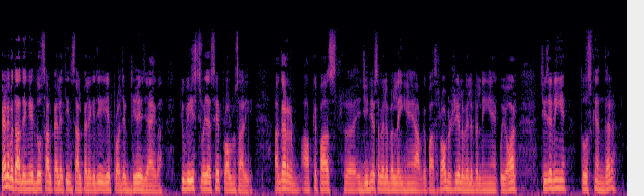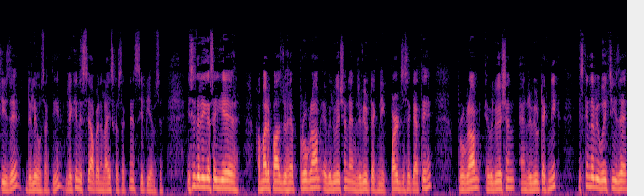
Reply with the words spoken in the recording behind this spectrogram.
پہلے بتا دیں گے، دو سال پہلے، تین سال پہلے کہ جی یہ پروجیکٹ ڈیلے جائے گا، کیونکہ اس وجہ سے پرابلمس آ رہی ہے اگر آپ کے پاس انجینئرس اویلیبل نہیں ہیں، آپ کے پاس را مٹیریل اویلیبل نہیں ہے کوئی اور چیزیں نہیں ہیں، تو اس کے اندر چیزیں ڈیلے ہو سکتی ہیں۔ لیکن اس سے آپ اینالائز کر سکتے ہیں سی پی ایم سے۔ اسی طریقے سے یہ ہمارے پاس جو ہے program evaluation and review technique PERT جسے کہتے ہیں۔ Program evaluation and review technique اس کے اندر بھی وہی چیز ہے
